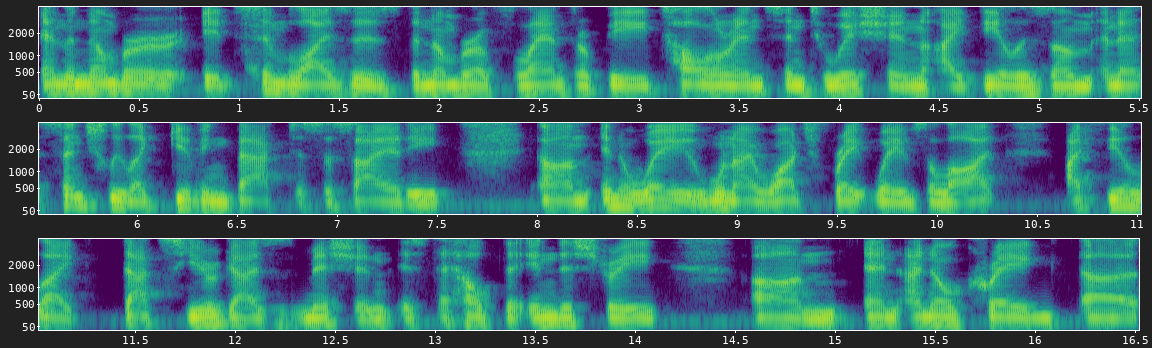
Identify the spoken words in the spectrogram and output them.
And the number, it symbolizes the number of philanthropy, tolerance, intuition, idealism, and essentially like giving back to society. Um, in a way, when I watch FreightWaves a lot, I feel like that's your guys' mission is to help the industry. Um, and I know Craig uh,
